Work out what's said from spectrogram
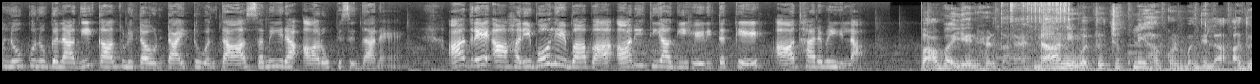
ನೂಕುನುಗ್ಗಲಾಗಿ ಕಾತುಳಿತ ಉಂಟಾಯಿತು ಅಂತ ಸಮೀರ ಆರೋಪಿಸಿದ್ದಾನೆ. ಆದ್ರೆ ಆ ಹರಿಬೋಲೆ ಬಾಬಾ ಆ ರೀತಿಯಾಗಿ ಹೇಳಿದ್ದಕ್ಕೆ ಆಧಾರವೇ ಇಲ್ಲ. ಬಾಬಾ ಏನ್ ಹೇಳ್ತಾನೆ? ನಾನ್ ಇವತ್ತು ಚಪ್ಪಲಿ ಹಾಕೊಂಡ್ ಬಂದಿಲ್ಲ, ಅದು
